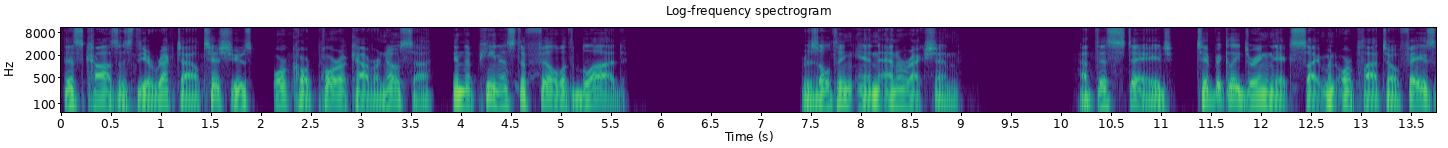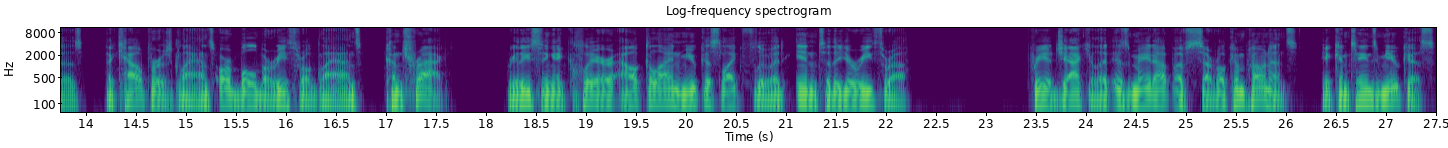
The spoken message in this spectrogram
This causes the erectile tissues, or corpora cavernosa, in the penis to fill with blood, resulting in an erection. At this stage, typically during the excitement or plateau phases, the Cowper's glands or bulbourethral glands contract, releasing a clear alkaline mucus-like fluid into the urethra. Pre-ejaculate is made up of several components. It contains mucus,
